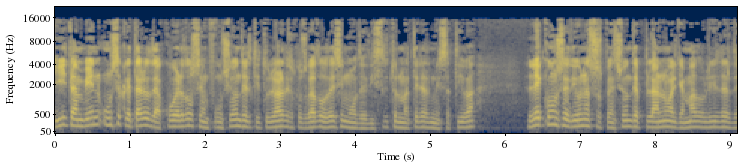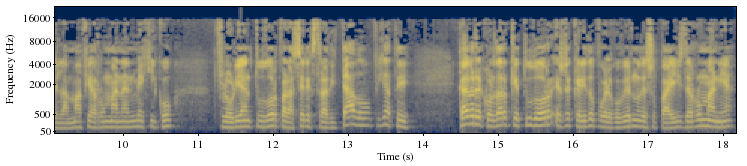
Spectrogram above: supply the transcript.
Y también un secretario de acuerdos en función del titular del juzgado décimo de distrito en materia administrativa le concedió una suspensión de plano al llamado líder de la mafia rumana en México, Florian Tudor, para ser extraditado. Fíjate, cabe recordar que Tudor es requerido por el gobierno de su país, de Rumania,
